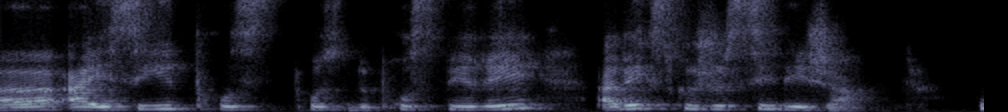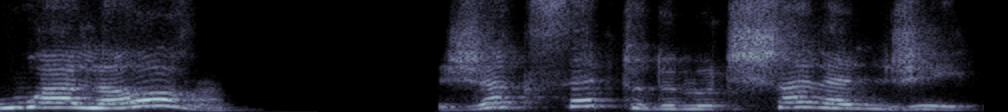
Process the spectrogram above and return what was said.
euh, à essayer de, de prospérer avec ce que je sais déjà. Ou alors, j'accepte de me challenger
